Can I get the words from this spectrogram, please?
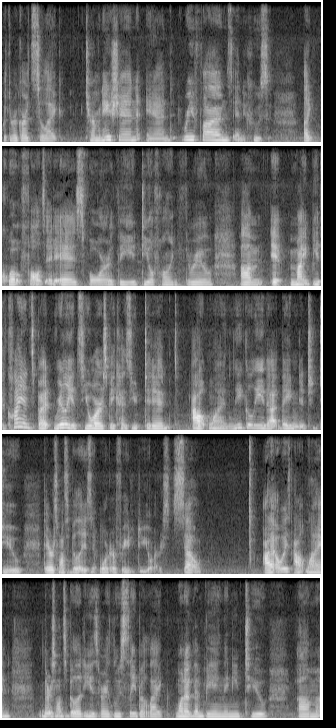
with regards to like termination and refunds and whose like quote fault it is for the deal falling through. Um, it might be the client's but really it's yours because you didn't outline legally that they needed to do their responsibilities in order for you to do yours. So I always outline the responsibilities very loosely, but like one of them being they need to, um,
